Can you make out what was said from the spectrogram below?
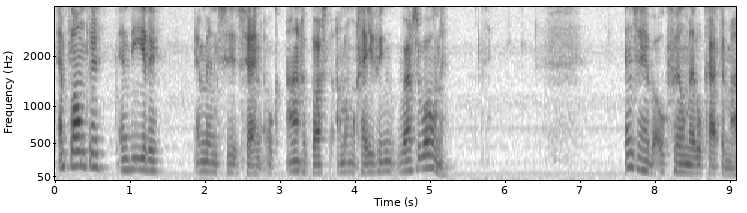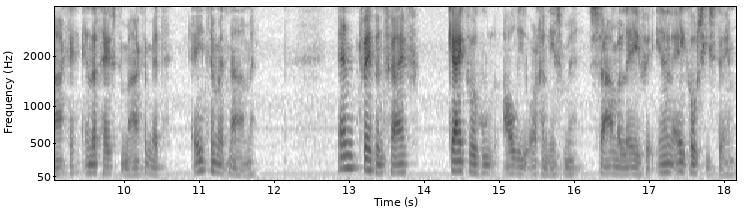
En planten en dieren en mensen zijn ook aangepast aan de omgeving waar ze wonen. En ze hebben ook veel met elkaar te maken en dat heeft te maken met eten met name. En 2.5 kijken we hoe al die organismen samenleven in een ecosysteem.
